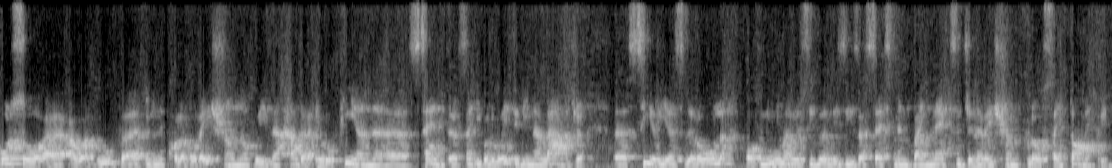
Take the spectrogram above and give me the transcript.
Also, uh, our group, uh, in collaboration with other European uh, centers, evaluated in a large uh, series the role of minimal residual disease assessment by next generation flow cytometry.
